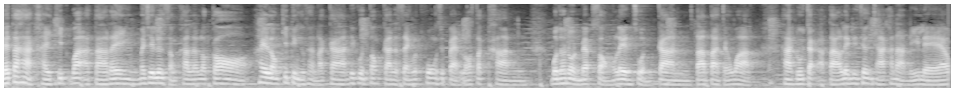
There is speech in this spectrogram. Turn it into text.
และถ้าหากใครคิดว่าอัตราเร่งไม่ใช่เรื่องสำคัญแล้วแล้วก็ให้ลองคิดถึงสถานการณ์ที่คุณต้องการจะแซงรถพ่วง 18 ล้อสักคัน บนถนนแบบ 2 เลนสวนกันตามต่างจังหวัด หากดูจากอัตราเร่งที่เชื่องช้าขนาดนี้แล้ว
